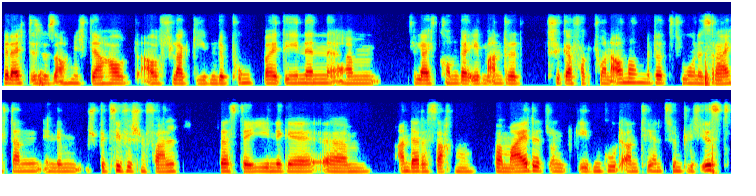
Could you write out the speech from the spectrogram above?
Vielleicht ist es auch nicht der hautausschlaggebende Punkt bei denen. Ähm, vielleicht kommen da eben andere Triggerfaktoren auch noch mit dazu und es reicht dann in dem spezifischen Fall, dass derjenige ähm, andere Sachen vermeidet und eben gut antientzündlich ist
